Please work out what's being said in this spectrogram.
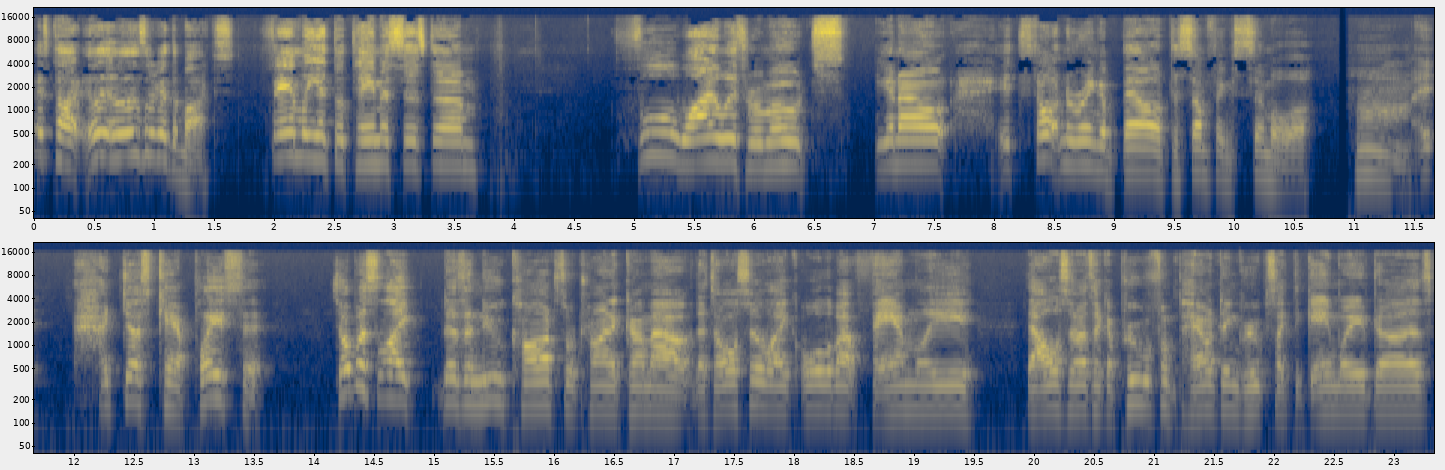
Let's talk. Let's look at the box. Family entertainment system. Full wireless remotes. You know, it's starting to ring a bell to something similar. Hmm. It, I just can't place it. It's almost like there's a new console trying to come out that's also like all about family. That also has like approval from parenting groups like the Game Wave does.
